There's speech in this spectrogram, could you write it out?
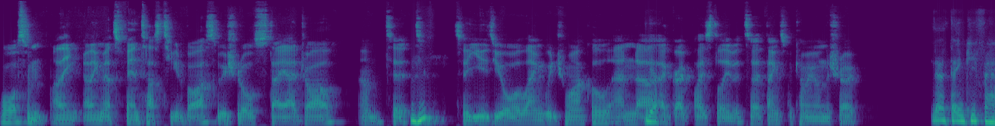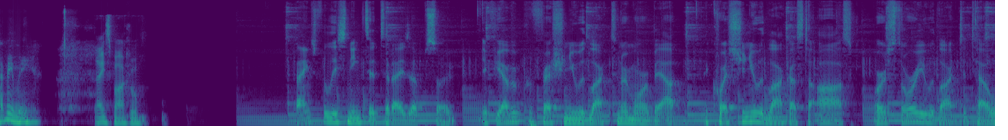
Awesome. I think I think that's fantastic advice. We should all stay agile. Um, to, mm-hmm. to, to use your language, Michael, and uh, a great place to leave it. So thanks for coming on the show. No, thank you for having me. Thanks, Michael. Thanks for listening to today's episode. If you have a profession you would like to know more about, a question you would like us to ask, or a story you would like to tell,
